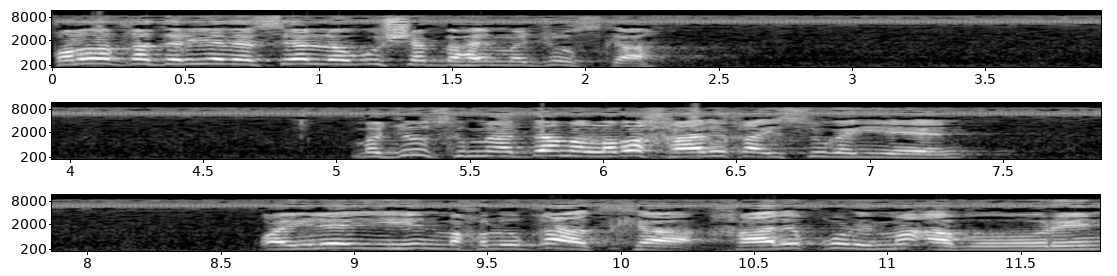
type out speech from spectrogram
Qolada qadariyada see loogu shabahay majuuska. Majuusku maadaama laba khaaliq ay sugayeen oo ay leeyihiin makhluuqaadka khaaliq quri ma abuurin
